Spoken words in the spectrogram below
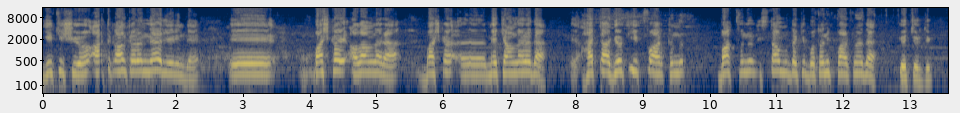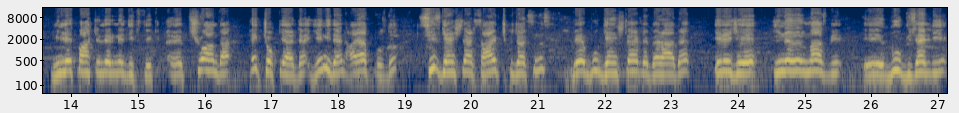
yetişiyor. Artık Ankara'nın her yerinde e, başka alanlara, başka e, mekanlara da e, hatta Gökyük Parkı'nın Vakfı'nın İstanbul'daki Botanik Parkı'na da götürdük. Millet bahçelerine diktik. E, şu anda pek çok yerde yeniden hayat buldu. Siz gençler sahip çıkacaksınız ve bu gençlerle beraber geleceğe inanılmaz bir e, bu güzelliği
